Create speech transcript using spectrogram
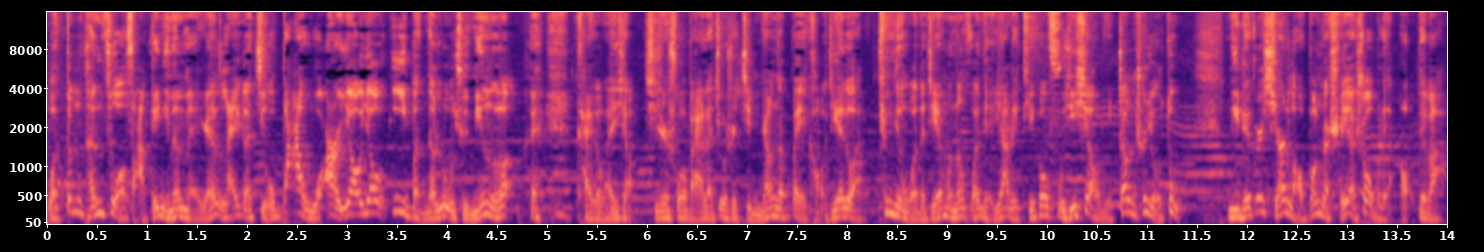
我登坛做法，给你们每人来个九八五二幺幺一本的录取名额。嘿，开个玩笑，其实说白了就是紧张的备考阶段。听听我的节目能缓解压力，提高复习效率，张弛有度。你这根弦老绷着，谁也受不了，对吧？”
